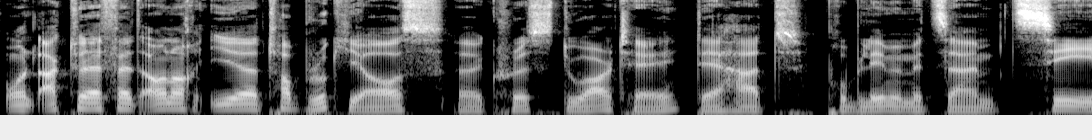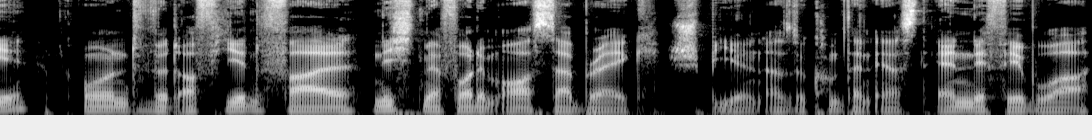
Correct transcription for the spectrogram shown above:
Und aktuell fällt auch noch ihr Top-Rookie aus, äh, Chris Duarte. Der hat Probleme mit seinem C und wird auf jeden Fall nicht mehr vor dem All-Star-Break spielen. Also kommt dann erst Ende Februar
